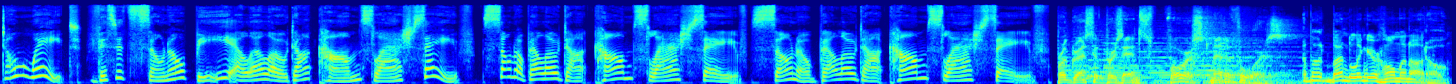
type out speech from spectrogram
Don't wait. Visit sonobello.com slash save. sonobello.com slash save. sonobello.com slash save. Progressive presents Forced Metaphors about bundling your home and auto.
